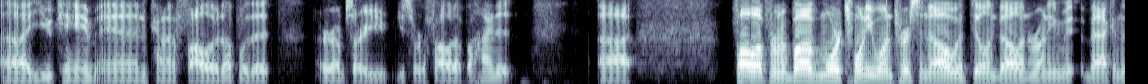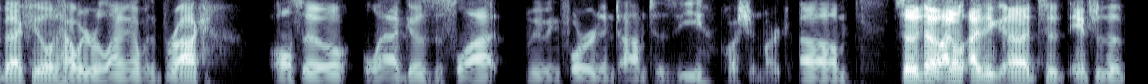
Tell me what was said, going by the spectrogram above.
uh, you came and kind of followed up with it, or I'm sorry, you, you sort of followed up behind it. Uh, follow up from above, more 21 personnel with Dillon Bell and running back in the backfield. How we were lining up with Brock. Also, Ladd goes to slot moving forward and Dom to Z question mark. Um, so no, I don't. I think uh, to answer the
